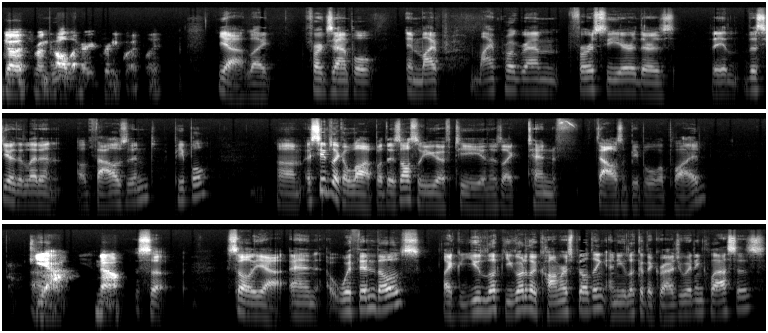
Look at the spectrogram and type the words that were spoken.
go through and call the hurry pretty quickly. Yeah, like for example, in my my program, first year there's they this year they let in a thousand people. Um, it seems like a lot, but there's also U of T and there's like ten thousand people who applied. Um, yeah, no. So, so yeah, and within those, like you look, you go to the commerce building and you look at the graduating classes.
